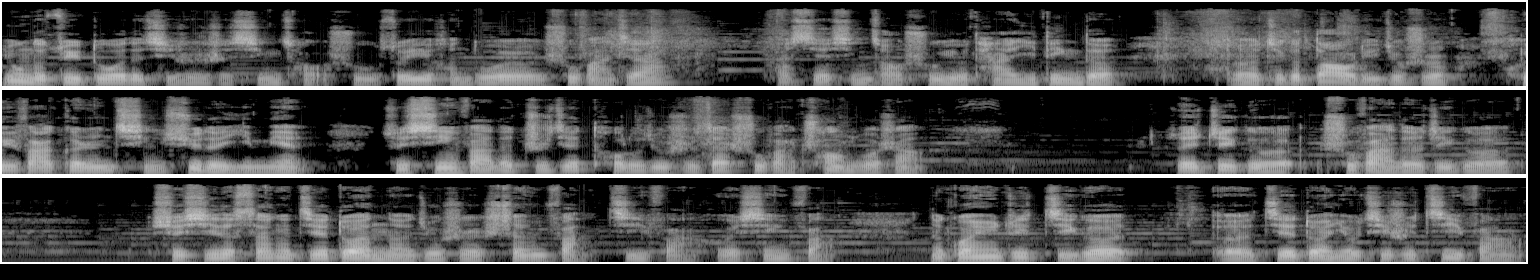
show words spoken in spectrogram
用的最多的其实是行草书，所以很多书法家。他写行草书有他一定的，呃，这个道理，就是挥发个人情绪的一面。所以心法的直接透露就是在书法创作上。所以这个书法的这个学习的三个阶段呢，就是身法、技法和心法。那关于这几个呃阶段，尤其是技法，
